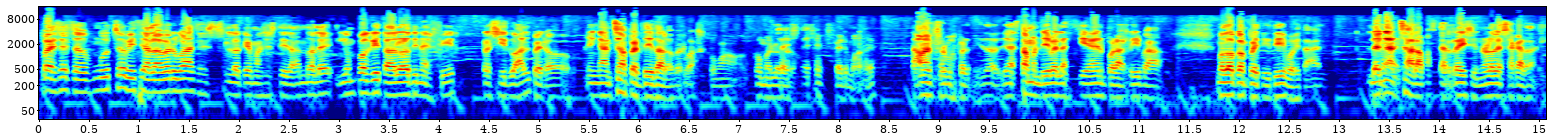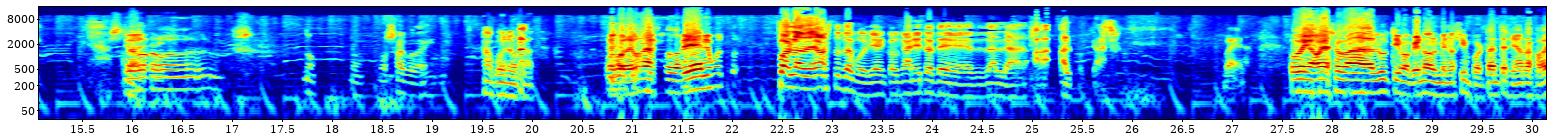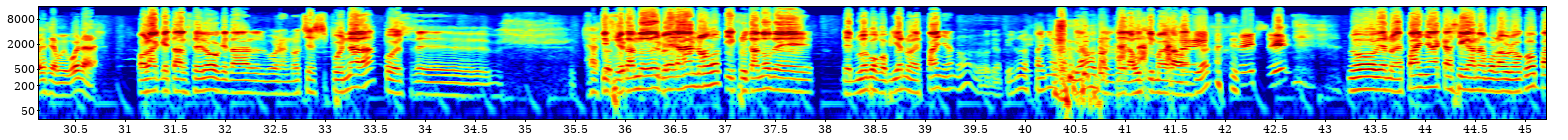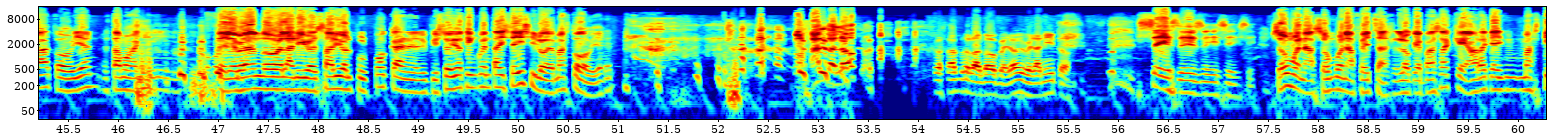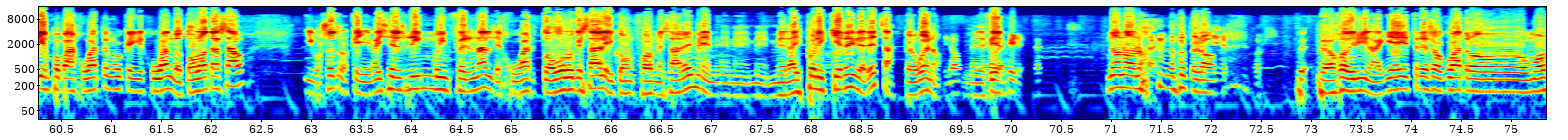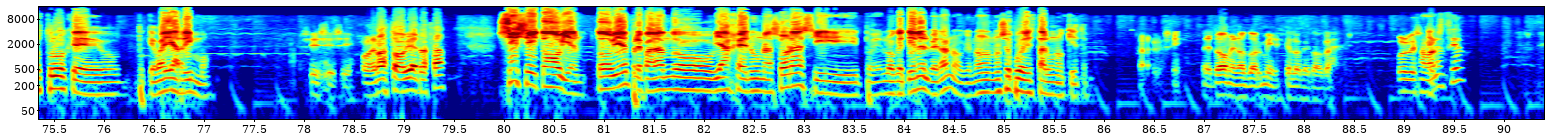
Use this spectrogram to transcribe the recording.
Pues eso, mucho vicio al Overwatch es lo que más estoy dándole. Y un poquito de Lord Fear, residual, pero engancha perdido al Overwatch, como, como el otro. Estáis enfermos, ¿eh? Estamos enfermos perdidos. Ya estamos en niveles 100 por arriba, modo competitivo y tal. Lo he enganchado a la Master Race y no lo voy a sacar de ahí. Yo. No, no, no salgo de ahí. Ah, bueno, rata. Por lo demás, todo bien. Por lo demás, todo muy bien, con ganitas de, de darle a- a- al podcast. Bueno. Pues venga, voy a saludar al último, que no el menos importante, señor Rafa Valencia. Muy buenas. Hola, ¿qué tal, Cero? ¿Qué tal? Buenas noches. Pues nada, pues eh, disfrutando del verano, disfrutando de, del nuevo gobierno de España, ¿no? El gobierno de España ha cambiado desde la última grabación. Sí, sí. Nuevo gobierno de España, casi ganamos la Eurocopa, todo bien. Estamos aquí celebrando el aniversario del Pulpoca en el episodio 56 y lo demás todo bien. Gozándolo. Gozándolo a tope, ¿no? El veranito. Sí, sí, sí, sí, sí. Son buenas, son buenas fechas. Lo que pasa es que ahora que hay más tiempo para jugar, tengo que ir jugando todo lo atrasado. Y vosotros que lleváis el ritmo infernal de jugar todo lo que sale y conforme sale, me, me, me, me- dais por izquierda y derecha. Pero bueno, no, me defiendo. No, no, no, no, pero, pero joder, aquí hay tres o cuatro monstruos que, que vaya a ritmo. Sí, sí, sí. Por lo demás, ¿todo bien, Rafa? Sí, sí, todo bien, todo bien, preparando viaje en unas horas y pues, lo que tiene el verano, que no, no se puede estar uno quieto. Claro que sí. De todo menos dormir, que es lo que toca. ¿Vuelves a Valencia?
